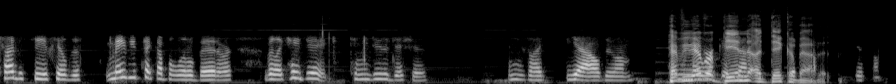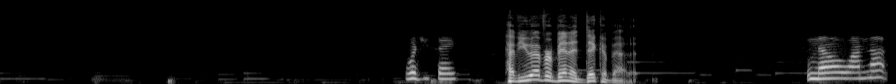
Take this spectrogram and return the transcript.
tried to see if he'll just maybe pick up a little bit or be like, "Hey, Jake, can you do the dishes?" And he's like, "Yeah, I'll do them." Have you ever been a dick about it? What'd you say? Have you ever been a dick about it? No, I'm not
